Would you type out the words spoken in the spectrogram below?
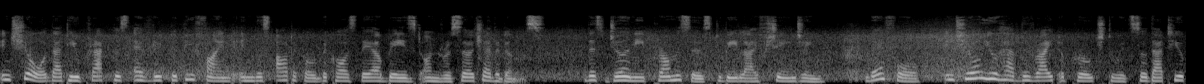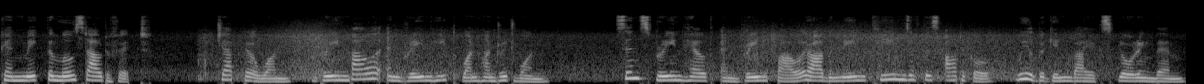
Ensure that you practice every tip you find in this article because they are based on research evidence. This journey promises to be life changing. Therefore, ensure you have the right approach to it so that you can make the most out of it. Chapter 1 Brain Power and Brain Health 101 Since brain health and brain power are the main themes of this article, we'll begin by exploring them.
